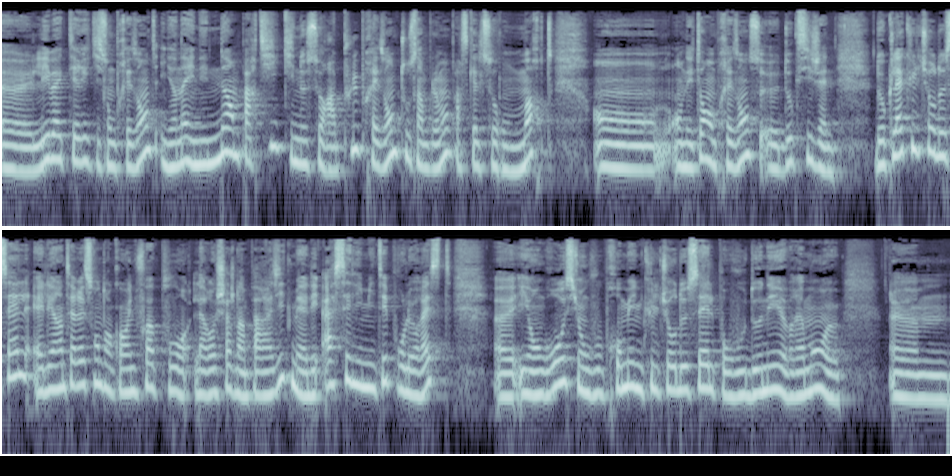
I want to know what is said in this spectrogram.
euh, les bactéries qui sont présentes, il y en a une énorme partie qui ne sera plus présente tout simplement parce qu'elles seront mortes en, étant en présence euh, d'oxygène. Donc la culture de sel, elle est intéressante encore une fois pour la recherche d'un parasite, mais elle est assez limitée pour le reste. Et en gros, si on vous promet culture de sel pour vous donner vraiment euh,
